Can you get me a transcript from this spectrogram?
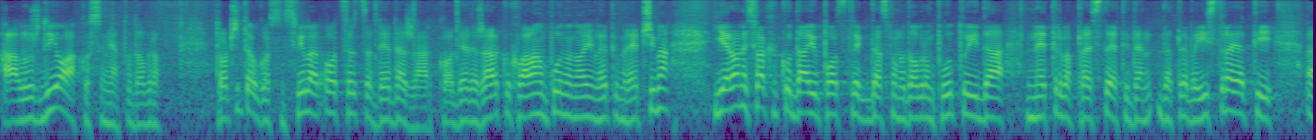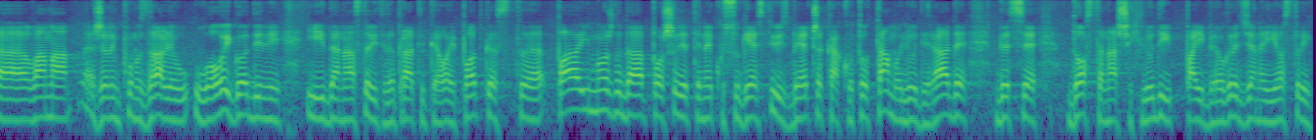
Aluždio, ako sam ja to dobro pročitao Gosan Svilar od srca Deda Žarko. Deda Žarko, hvala vam puno na ovim lepim rečima, jer one svakako daju podstrek da smo na dobrom putu i da ne treba prestajati, da, da treba istrajati. Vama želim puno zdravlja u, u ovoj godini i da nastavite da pratite ovaj podcast, pa i možda da pošaljete neku sugestiju iz Beča kako to tamo ljudi rade, gde se dosta naših ljudi, pa i Beograđana i ostalih,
